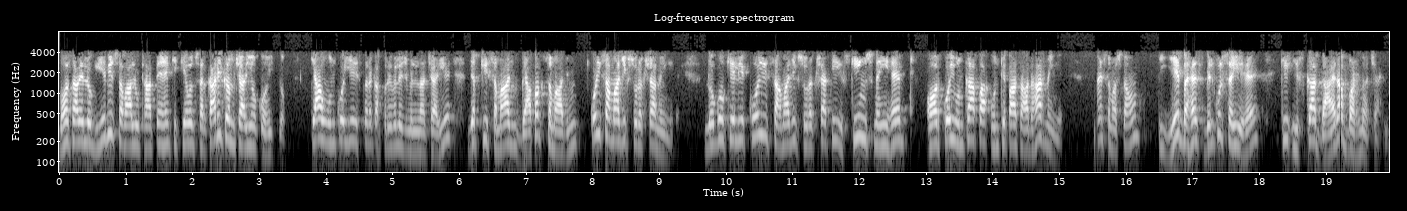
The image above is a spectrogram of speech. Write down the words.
बहुत सारे लोग ये भी सवाल उठाते हैं कि केवल सरकारी कर्मचारियों को ही क्यों? क्या उनको ये इस तरह का प्रिविलेज मिलना चाहिए जबकि समाज व्यापक समाज में कोई सामाजिक सुरक्षा नहीं है। लोगों के लिए कोई सामाजिक सुरक्षा की स्कीम्स नहीं है और कोई उनका पा, उनके पास आधार नहीं है। मैं समझता हूँ कि ये बहस बिल्कुल सही है कि इसका दायरा बढ़ना चाहिए।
